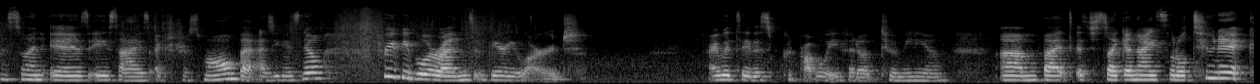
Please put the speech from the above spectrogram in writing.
This one is a size extra small but as you guys know Free People runs very large. I would say this could probably fit up to a medium. Um, but it's just like a nice little tunic.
